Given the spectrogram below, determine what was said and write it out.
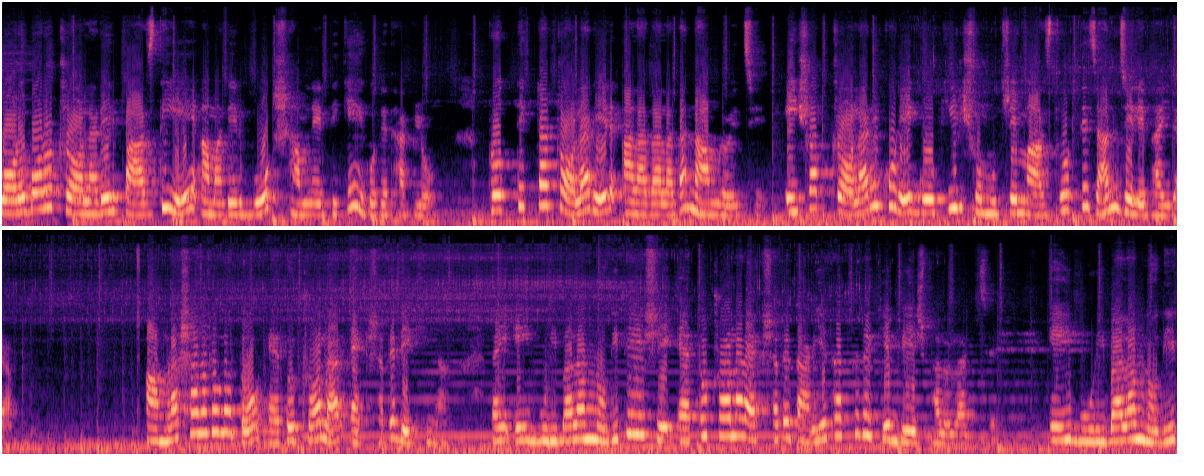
বড় বড় ট্রলারের পাশ দিয়ে আমাদের বোট সামনের দিকে এগোতে থাকল প্রত্যেকটা ট্রলারের আলাদা আলাদা নাম রয়েছে। এইসব ট্রলারে করে গভীর সমুদ্রে মাছ ধরতে যান জেলে ভাইরা। আমরা সাধারণত এত ট্রলার একসাথে দেখি না। তাই এই বুড়িবালাম নদীতে এসে এত ট্রলার একসাথে দাঁড়িয়ে থাকতে দেখে বেশ ভালো লাগছে। এই বুড়িবালাম নদীর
